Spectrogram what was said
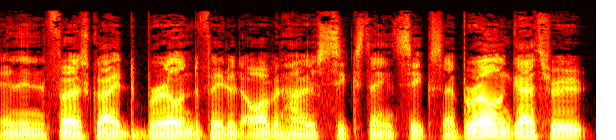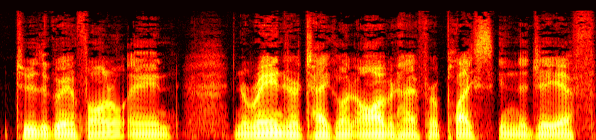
And then in first grade, Barellan defeated Ivanhoe 16 6. So Barellan go through to the grand final and Narrandera take on Ivanhoe for a place in the GF.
